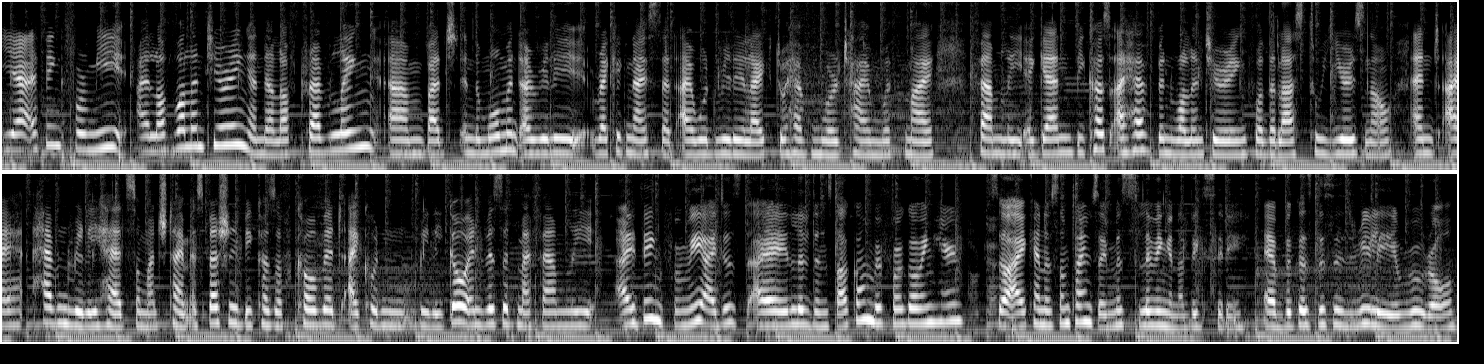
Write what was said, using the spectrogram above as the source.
Yeah, I think for me, I love volunteering and I love traveling. Um, but in the moment, I really recognize that I would really like to have more time with my family again because I have been volunteering for the last two years now and I haven't really had so much time, especially because of COVID. I couldn't really go and visit my family. I think for me, I just I lived in Stockholm before going here, so I kind of sometimes I miss living in a big city uh, because this is really rural.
